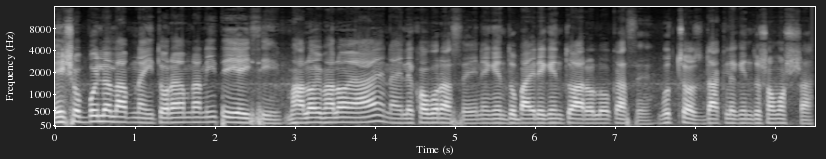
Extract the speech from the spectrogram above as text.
এইসব বইলা লাভ নাই, তোরা আমরা নিতেই আইছি। ভালোই ভালো আয়, নাইলে খবর আছে, এনে কিন্তু বাইরে কিন্তু আরও লোক আছে, বুঝছস? ডাকলে কিন্তু সমস্যা।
